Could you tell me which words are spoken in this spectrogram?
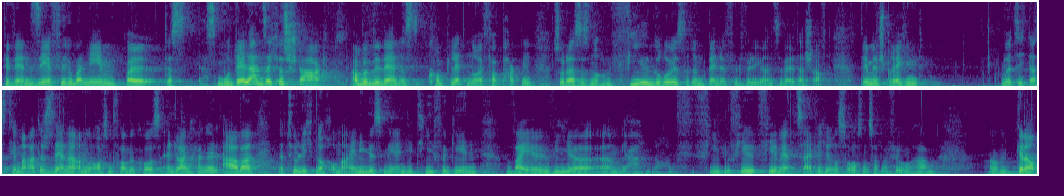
Wir werden sehr viel übernehmen, weil das, das Modell an sich ist stark, aber wir werden es komplett neu verpacken, sodass es noch einen viel größeren Benefit für die ganze Welt erschafft. Dementsprechend wird sich das thematisch sehr nah am Außenformelkurs entlanghangeln, aber natürlich noch um einiges mehr in die Tiefe gehen, weil wir ähm, ja, noch viel, viel, viel mehr zeitliche Ressourcen zur Verfügung haben. Ähm, genau.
